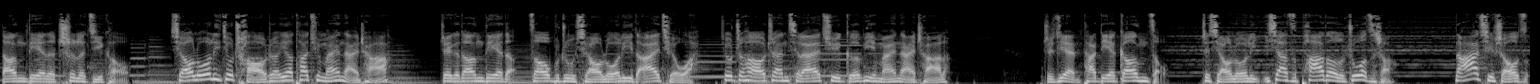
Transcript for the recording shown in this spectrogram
当爹的吃了几口，小萝莉就吵着要他去买奶茶。这个当爹的遭不住小萝莉的哀求啊，就只好站起来去隔壁买奶茶了。只见他爹刚走，这小萝莉一下子趴到了桌子上。拿起勺子，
